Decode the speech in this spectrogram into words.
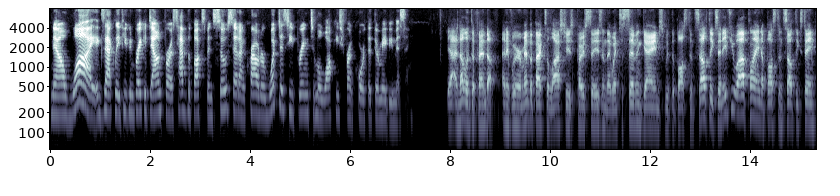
Now, why exactly, if you can break it down for us, have the Bucks been so set on Crowder? What does he bring to Milwaukee's front court that they're maybe missing? Yeah, another defender. And if we remember back to last year's postseason, they went to seven games with the Boston Celtics. And if you are playing a Boston Celtics team,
